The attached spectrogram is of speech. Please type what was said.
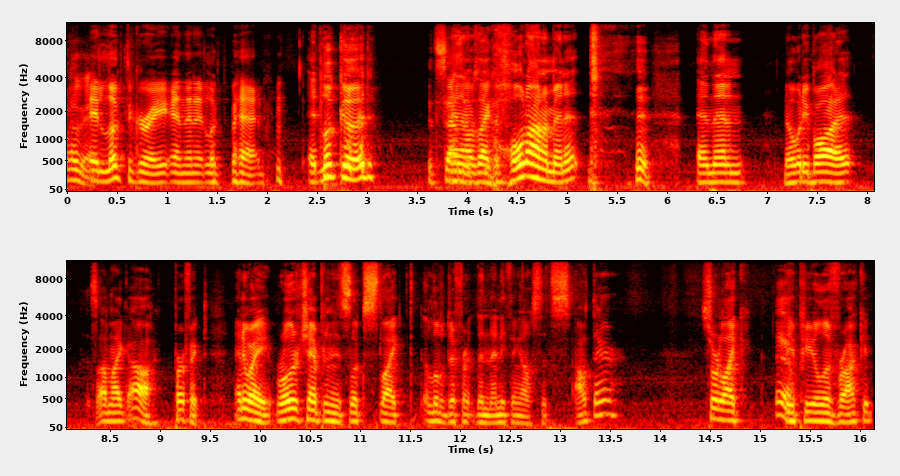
okay. It looked great, and then it looked bad. it looked good, It sounded. and I was like, hold on a minute, and then nobody bought it, so I'm like, oh, perfect. Anyway, Roller Champions looks like a little different than anything else that's out there. Sort of like Yeah. the appeal of Rocket,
